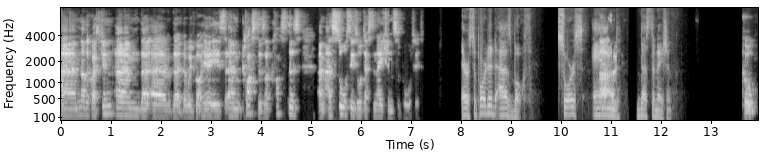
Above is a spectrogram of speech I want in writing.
Um, another question um, that, um, that that we've got here is um, clusters. Are clusters um, as sources or destinations supported? They're supported as both source and Ah, destination. Cool.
